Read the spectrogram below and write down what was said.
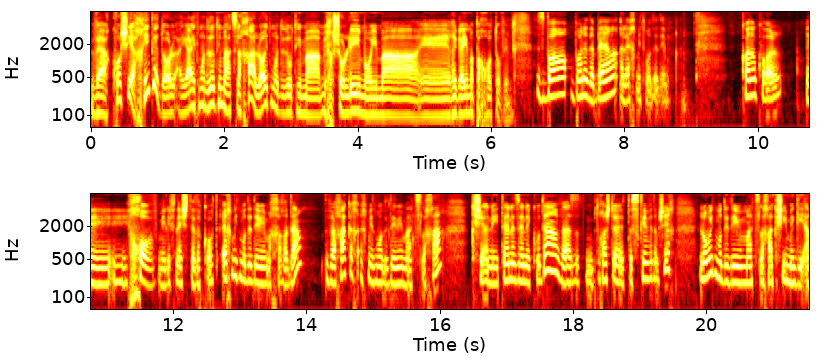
והקושי הכי גדול היה התמודדות עם ההצלחה, לא התמודדות עם המכשולים או עם הרגעים הפחות טובים. אז בוא, בוא נדבר על איך מתמודדים. קודם כל, אה, אה, חוב מלפני שתי דקות, איך מתמודדים עם החרדה, ואחר כך איך מתמודדים עם ההצלחה. כשאני אתן איזה נקודה, ואז אני בטוחה שתסכים ותמשיך, לא מתמודדים עם ההצלחה כשהיא מגיעה.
